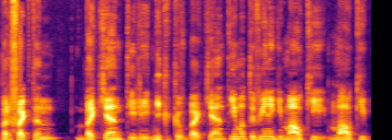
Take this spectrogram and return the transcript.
перфектен бекенд или никакъв бекенд, имате винаги малки, малки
